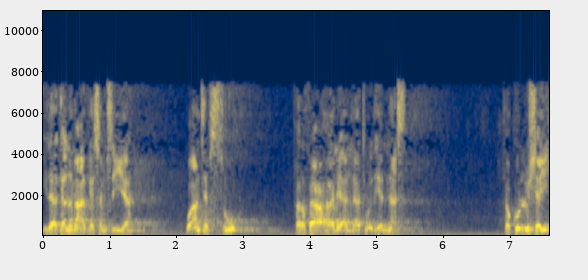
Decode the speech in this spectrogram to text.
إذا كان معك شمسية وأنت في السوق فارفعها لئلا تؤذي الناس. فكل شيء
